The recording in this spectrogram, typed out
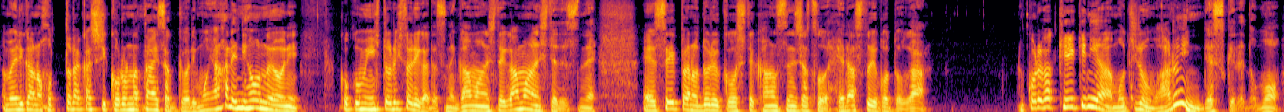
アメリカのほったらかしコロナ対策よりもやはり日本のように国民一人一人がですね、我慢して我慢してですね、えー、精一杯の努力をして感染者数を減らすということが、これが景気にはもちろん悪いんですけれども、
